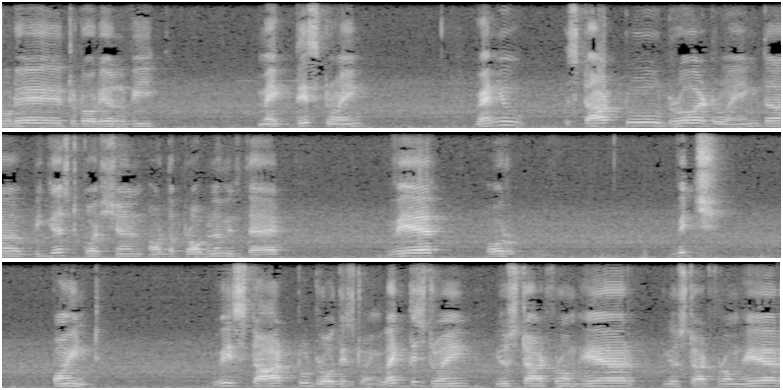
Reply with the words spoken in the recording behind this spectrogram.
today tutorial we make this drawing when you start to draw a drawing the biggest question or the problem is that where or which point we start to draw this drawing like this drawing you start from here you start from here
